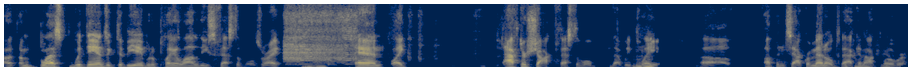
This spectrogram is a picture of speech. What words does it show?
I- I'm blessed with Danzig to be able to play a lot of these festivals, right? Mhm. And like Aftershock Festival that we Mhm. played uh, up in Sacramento back in Sacramento, yeah. October.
